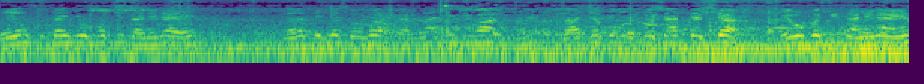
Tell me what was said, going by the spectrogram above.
हे सुद्धा इथे उपस्थित झालेले आहेत. तर त्याच्यासोबत धनराज दिवाल राज्य कोषाध्यक्ष हे उपस्थित झालेले आहेत.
